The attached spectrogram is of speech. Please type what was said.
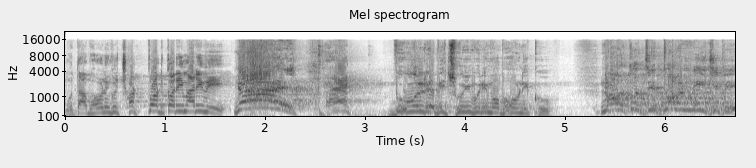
मुझे भौणी को छटपट कर मारि भूल छुईबुनि मो भौणी को ना तो जीवन नहीं जीवी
